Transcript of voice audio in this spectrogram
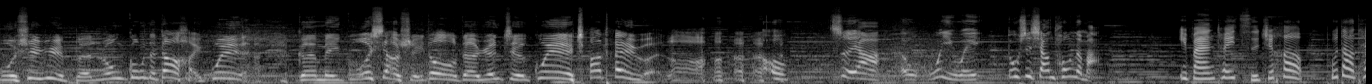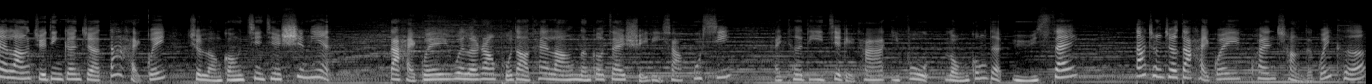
我是日本龙宫的大海龟，跟美国下水道的忍者龟差太远了。哦，这样，呃，我以为都是相通的嘛。一番推辞之后，浦岛太郎决定跟着大海龟去龙宫见见世面。大海龟为了让浦岛太郎能够在水底下呼吸，还特地借给他一副龙宫的鱼鳃。搭乘着大海龟宽敞的龟壳，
